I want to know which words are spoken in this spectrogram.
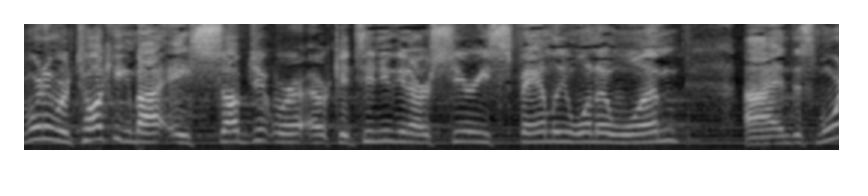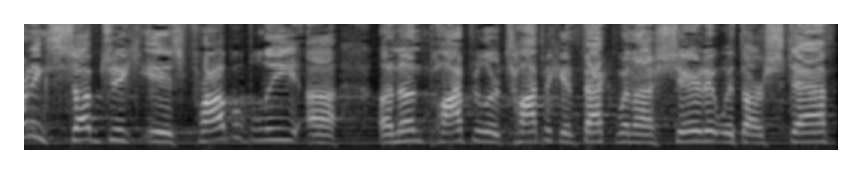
This morning we're talking about a subject. We're, continuing in our series, Family 101. Uh, and this morning's subject is probably uh, an unpopular topic. In fact, when I shared it with our staff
